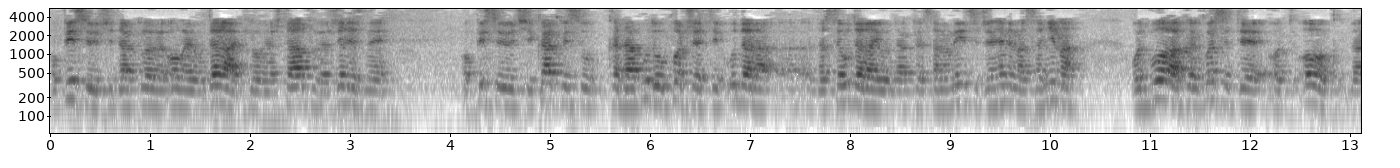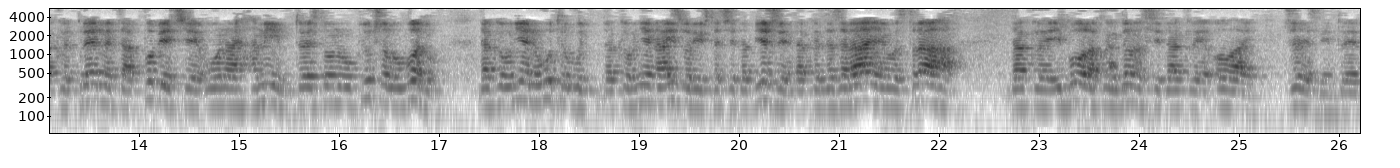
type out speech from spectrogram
opisujući dakle ove, ove udarajke, ove štapove željezne, opisujući kakvi su kada budu početi udara, da se udaraju dakle stanovnici džehenema sa njima od bola koje kosete od ovog dakle predmeta pobjeće u onaj hamim, to jest ono uključalo u vodu, dakle u njenu utrobu, dakle u njena izvorišta će da bježe, dakle da zaranjaju od straha, dakle i bola kojeg donosi dakle ovaj جلس بين طيب.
